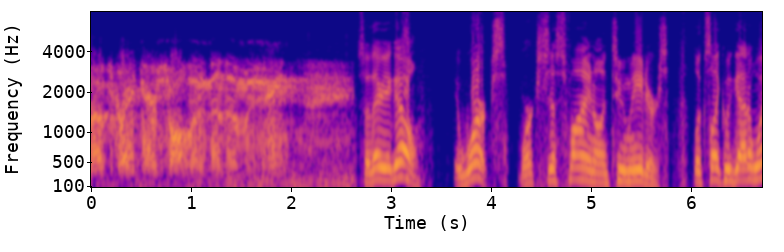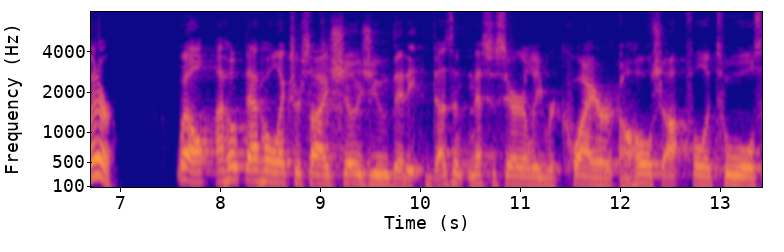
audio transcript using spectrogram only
yeah, sounds great. You're solid in the machine. So there you go. It works. Works just fine on two meters. Looks like we got a winner. Well, I hope that whole exercise shows you that it doesn't necessarily require a whole shop full of tools,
